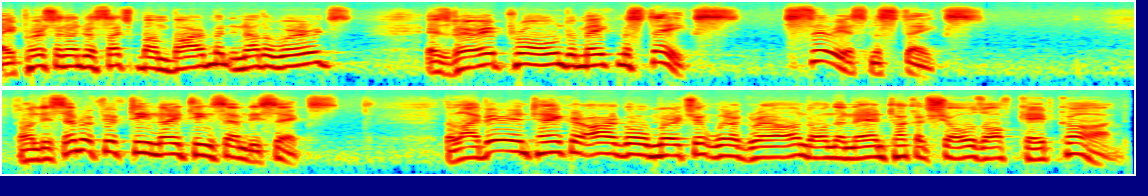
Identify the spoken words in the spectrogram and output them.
A person under such bombardment, in other words, is very prone to make mistakes, serious mistakes. On December 15, 1976, the Liberian tanker Argo Merchant went aground on the Nantucket Shoals off Cape Cod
